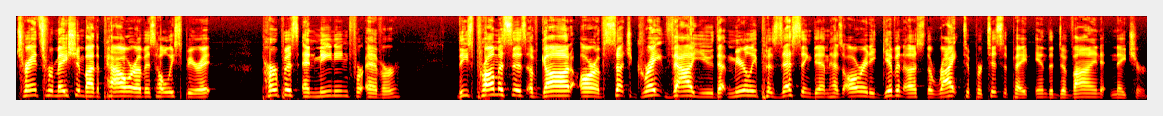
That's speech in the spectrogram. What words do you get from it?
transformation by the power of His Holy Spirit, purpose and meaning forever. These promises of God are of such great value that merely possessing them has already given us the right to participate in the divine nature.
